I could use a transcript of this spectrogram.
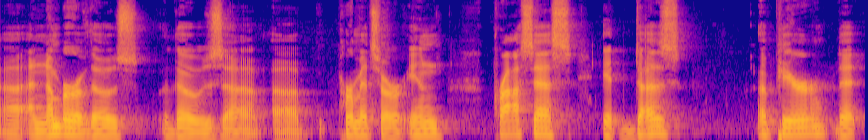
Uh, a number of those those uh, uh, permits are in process. It does appear that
